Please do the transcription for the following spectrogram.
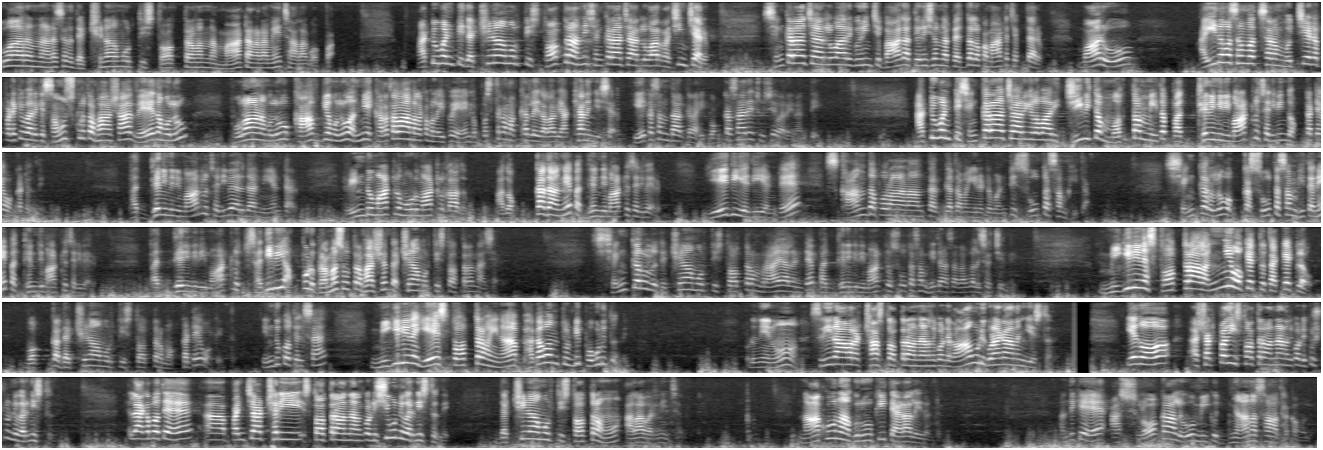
గురువారం నాడు అసలు దక్షిణామూర్తి స్తోత్రం అన్న మాట అనడమే చాలా గొప్ప. అటువంటి దక్షిణామూర్తి స్తోత్రాన్ని శంకరాచార్యులు వారు రచించారు. శంకరాచార్యులు వారి గురించి బాగా తెలిసున్న పెద్దలు ఒక మాట చెప్తారు. వారు ఐదవ సంవత్సరం వచ్చేటప్పటికి వారికి సంస్కృత భాష వేదములు పురాణములు కావ్యములు అన్నీ కరతలామలకములైపోయాయి. ఆయనకు పుస్తకం అక్కర్లేదు అలా వ్యాఖ్యానం చేశారు. ఏకసంధాగ్రాహి ఒక్కసారి చూసేవారు ఆయన అంతే. అటువంటి శంకరాచార్యుల వారి జీవితం మొత్తం మీద పద్దెనిమిది మాటలు చదివింది ఒక్కటే ఒక్కటి ఉంది. పద్దెనిమిది మార్లు చదివారు దాన్ని అంటారు. రెండు మాటలు మూడు మాటలు కాదు. అదొక్కదాన్నే పద్దెనిమిది మాటలు చదివారు. ఏది ఏది అంటే స్కాంద పురాణాంతర్గతమైనటువంటి సూత సంహిత. శంకరులు ఒక్క సూత సంహితనే పద్దెనిమిది మాటలు చదివారు. పద్దెనిమిది మాటలు చదివి అప్పుడు బ్రహ్మసూత్ర భాష్యం దక్షిణామూర్తి స్తోత్రం రాశారు. శంకరులు దక్షిణామూర్తి స్తోత్రం రాయాలంటే పద్దెనిమిది మాటలు సూత సంహిత చదవలసి వచ్చింది. మిగిలిన స్తోత్రాలన్నీ ఒకెత్తు తక్కెట్లో ఒక్క దక్షిణామూర్తి స్తోత్రం ఒక్కటే ఒకెత్తు. ఎందుకో తెలుసా? మిగిలిన ఏ స్తోత్రమైనా భగవంతుణ్ణి పొగుడుతుంది. ఇప్పుడు నేను శ్రీరామ రక్షాస్తోత్రం అన్నాను అనుకోండి రాముడి గుణగానం చేస్తుంది. ఏదో షట్పది స్తోత్రం అన్నాను అనుకోండి కృష్ణుడిని వర్ణిస్తుంది. లేకపోతే పంచాక్షరి స్తోత్రం అన్నాను అనుకోండి శివుణ్ణి వర్ణిస్తుంది. దక్షిణామూర్తి స్తోత్రం అలా వర్ణించదు. నాకు నా గురువుకి తేడా లేదంట. అందుకే ఆ శ్లోకాలు మీకు జ్ఞాన సాధకములు.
